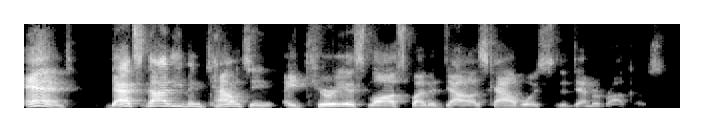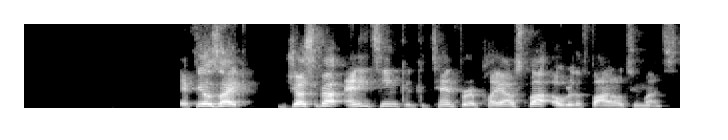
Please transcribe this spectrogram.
And that's not even counting a curious loss by the Dallas Cowboys to the Denver Broncos. It feels like just about any team can contend for a playoff spot over the final two months.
